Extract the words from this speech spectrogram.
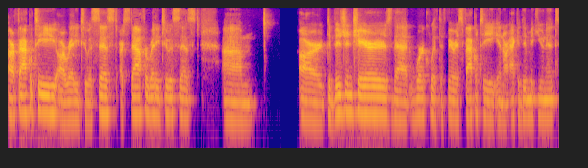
our faculty are ready to assist, our staff are ready to assist, um, our division chairs that work with the various faculty in our academic units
